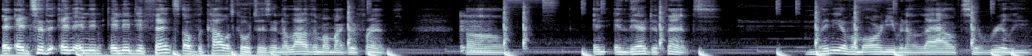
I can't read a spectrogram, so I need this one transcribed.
and, and to the, and, and, in- and in defense of the college coaches, and a lot of them are my good friends. Um, in in their defense, many of them aren't even allowed to really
